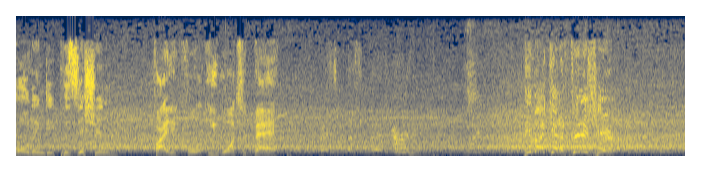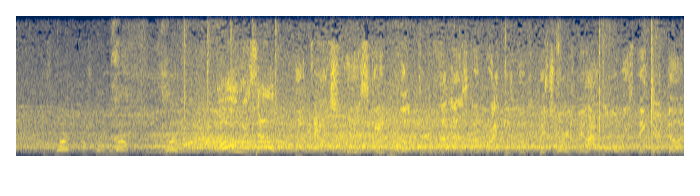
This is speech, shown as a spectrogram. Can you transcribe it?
Holding the position. Fighting for it. He wants it bad. He might get a finish here. It's work. I'm standing up. Work. Oh, he's out! He actually escaped. Look, I gotta stop writing these dudes obituaries, man. I always think they're done.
